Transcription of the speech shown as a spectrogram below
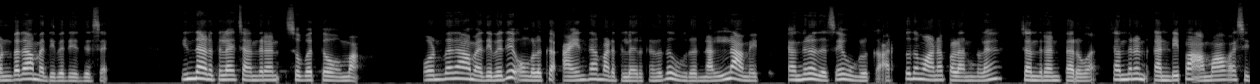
ஒன்பதாம் அதிபதி திசை. இந்த இடத்துல சந்திரன் சுபத்துவமா ஒன்பதாம் அதிபதி உங்களுக்கு ஐந்தாம் இடத்துல இருக்கிறது ஒரு நல்ல அமைப்பு. சந்திர தசை உங்களுக்கு அற்புதமான பலன்களை சந்திரன் தருவார். சந்திரன் கண்டிப்பாக அமாவாசை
